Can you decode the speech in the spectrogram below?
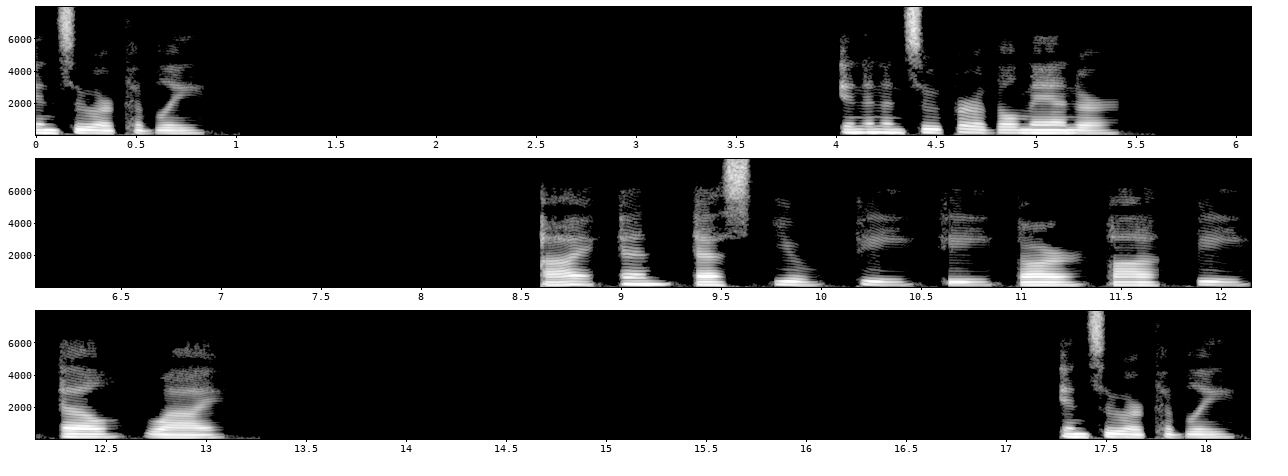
Insuperably. In an insuperable manner. I N S U P E R A B L Y. Insuperably.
